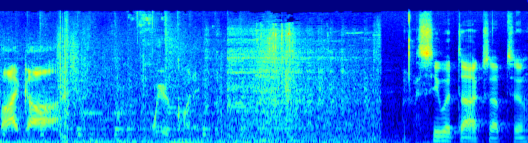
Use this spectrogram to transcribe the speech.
By God, we're quitting. See what Doc's up to.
